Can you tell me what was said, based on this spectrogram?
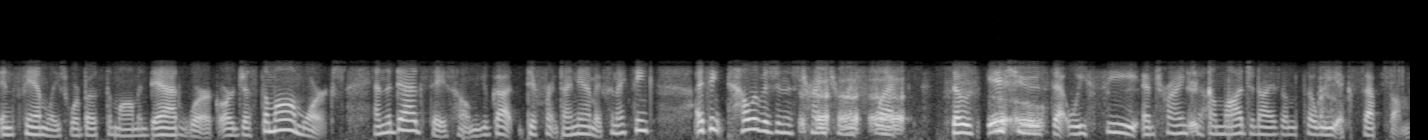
in families where both the mom and dad work or just the mom works and the dad stays home you've got different dynamics and i think i think television is trying to reflect those issues Uh-oh. that we see and trying to homogenize them so we accept them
